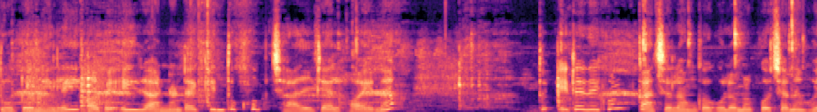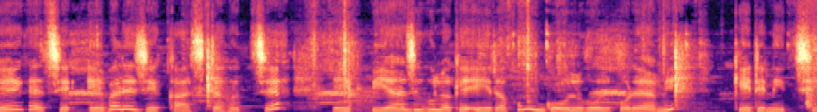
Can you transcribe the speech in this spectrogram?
দুটো নিলেই হবে। এই রান্নাটা কিন্তু খুব ঝাল ঝাল হয় না। তো এটা দেখুন, কাঁচা লঙ্কাগুলো আমার কোচানো হয়ে গেছে। এবারে যে কাজটা হচ্ছে, এই পেঁয়াজগুলোকে এইরকম গোল গোল করে আমি কেটে নিচ্ছি।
